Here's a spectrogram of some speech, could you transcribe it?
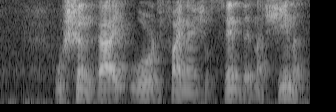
O Shanghai World Financial Center na China,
